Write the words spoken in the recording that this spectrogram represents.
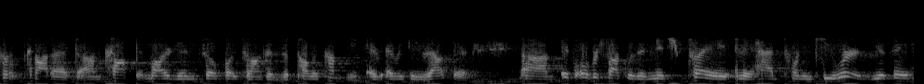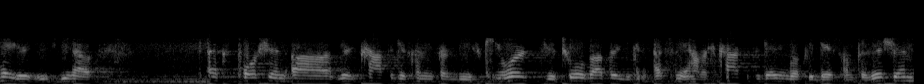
per product, um, profit margin, so forth, so on, because it's a public company. Everything's out there. Um, if Overstock was a niche play and it had 20 keywords, you'd say, hey, you know, X portion of your traffic is coming from these keywords. Your tools out there, you can estimate how much traffic you're getting roughly based on position.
